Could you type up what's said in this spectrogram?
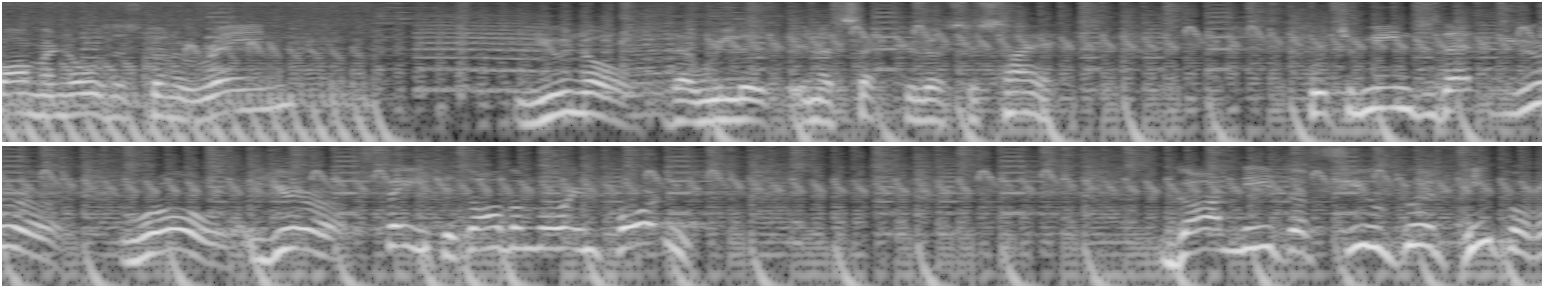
farmer knows it's going to rain you know that we live in a secular society, which means that your role, your faith is all the more important. God needs a few good people,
